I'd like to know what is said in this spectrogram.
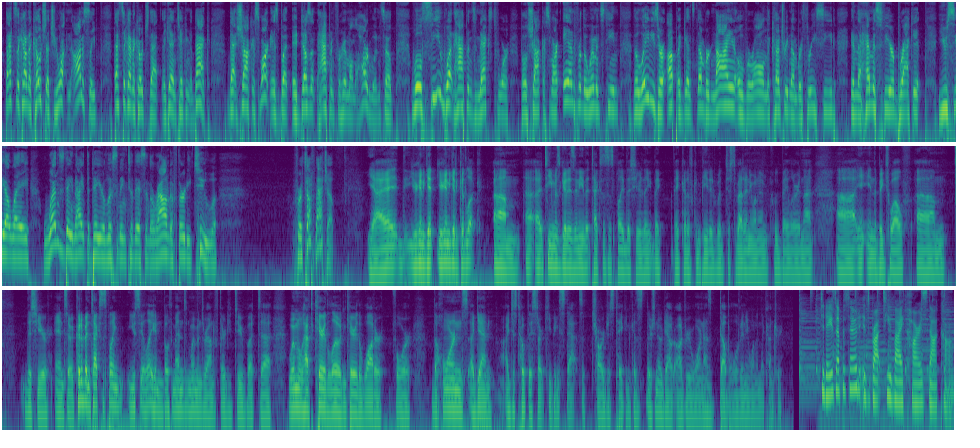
That's the kind of coach that you want. And honestly, that's the kind of coach that, again, taking it back, that Shaka Smart is, but it doesn't happen for him on the hardwood. And so we'll see what happens next for both Shaka Smart and for the women's team. The ladies are up against number nine overall in the country, number three seed in the Hemisfair bracket, UCLA, Wednesday night, the day you're listening to this, in the round of 32 for a tough matchup. Yeah, you're gonna get you're gonna get a good look. Um, a, a, team as good as any that Texas has played this year, they they they could have competed with just about anyone, include Baylor in that uh, in, in, the Big Twelve um, this year, and so it could have been Texas playing UCLA in both men's and women's round of 32. But uh, women will have to carry the load and carry the water for the Horns again. I just hope they start keeping stats of charges taken because there's no doubt Audrey Warren has double of anyone in the country. Today's episode is brought to you by Cars.com.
